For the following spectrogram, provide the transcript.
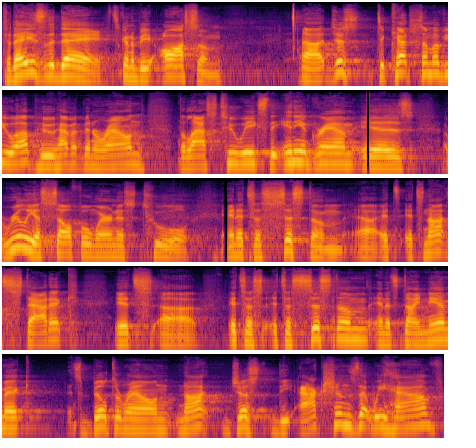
Today's the day. It's going to be awesome. Uh, just to catch some of you up who haven't been around the last two weeks, the Enneagram is really a self awareness tool, and it's a system. Uh, it's, it's not static, it's, uh, it's, a, it's a system and it's dynamic. It's built around not just the actions that we have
